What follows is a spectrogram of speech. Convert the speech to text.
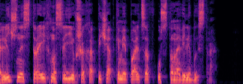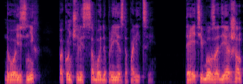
Личность троих, наследивших отпечатками пальцев, установили быстро. Двое из них покончили с собой до приезда полиции. Третий был задержан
